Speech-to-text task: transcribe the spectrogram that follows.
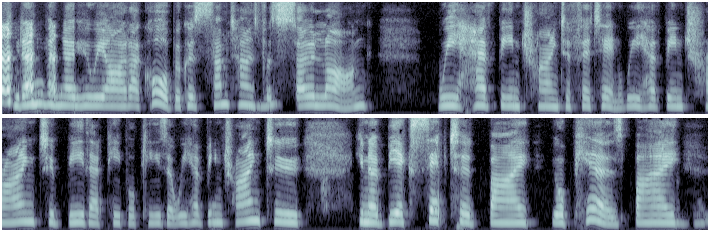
we don't even know who we are at our core because sometimes for so long we have been trying to fit in. We have been trying to be that people pleaser. We have been trying to, you know, be accepted by your peers, by, mm-hmm.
